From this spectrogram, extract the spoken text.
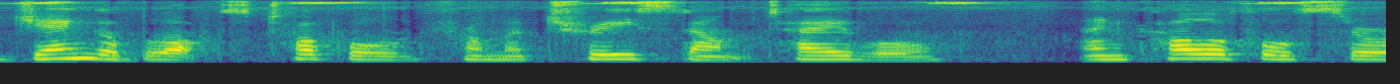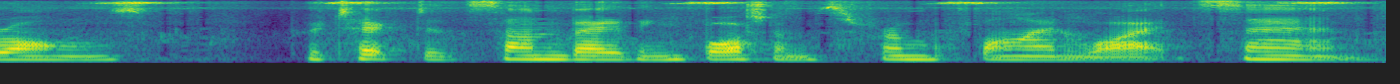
Jenga blocks toppled from a tree stump table, and colourful sarongs protected sunbathing bottoms from fine white sand.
